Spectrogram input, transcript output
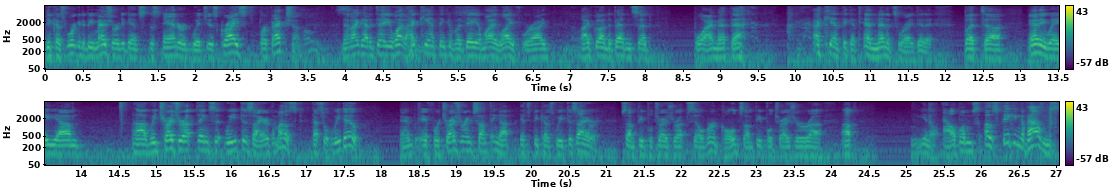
because we're going to be measured against the standard which is Christ's perfection. Then I got to tell you what, I can't think of a day in my life where I I've gone to bed and said, "Boy, I met that." I can't think of 10 minutes where I did it. But uh, anyway, um, uh, we treasure up things that we desire the most. That's what we do. And if we're treasuring something up, it's because we desire it. Some people treasure up silver, gold. Some people treasure uh, up, you know, albums. Oh, speaking of albums,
